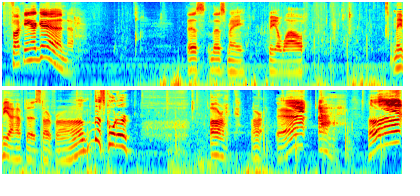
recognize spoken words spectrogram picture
fucking again. This this may be a while. Maybe I have to start from this quarter. All right, all right. Ah, ah, ah,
